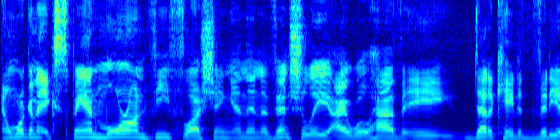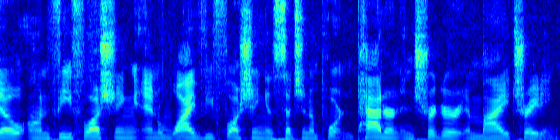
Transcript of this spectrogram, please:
and we're going to expand more on V flushing and then eventually I will have a dedicated video on V flushing and why V flushing is such an important pattern and trigger in my trading.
